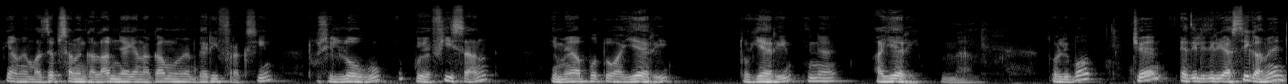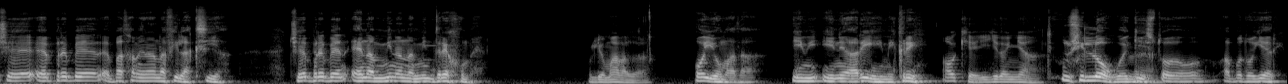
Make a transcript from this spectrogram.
πήγαμε, μαζέψαμε καλάμια για να κάνουμε περίφραξη του συλλόγου που εφήσαν. Είμαι από το Αγέρι. Το Γέρι είναι Αγέρι. Ναι. Το λοιπόν και δηλητηριαστήκαμε και έπρεπε, πάθαμε αναφυλαξία και έπρεπε ένα μήνα να μην τρέχουμε. Όλη ομάδα τώρα. Όχι η ομάδα. Οι, οι νεαροί, οι μικροί. OK, okay, η γειτονιά. Του συλλόγου εκεί ναι. στο, από το γέρι.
